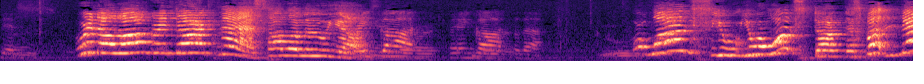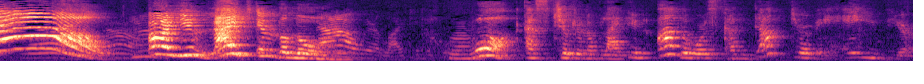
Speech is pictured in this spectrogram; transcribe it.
Yes. We're no longer in darkness. Hallelujah. Praise God. Thank God for that. For once you you were once darkness, but now are you light in the Lord. Now we are light in the Walk as children of light. In other words, conduct your behavior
